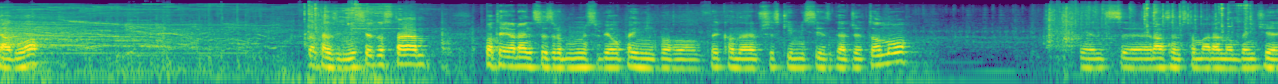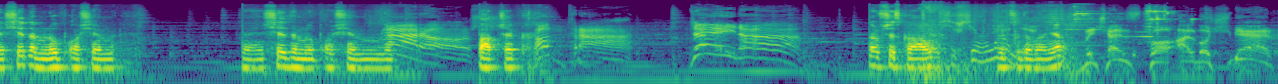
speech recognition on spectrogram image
Siadło. Z okazji misję dostałem. Po tej ręce zrobimy sobie opening, bo wykonałem wszystkie misje z gadżetonu. Więc e, razem z tą areną będzie 7 lub 8 e, 7 lub 8 Karosz! paczek. To wszystko out. Zdecydowanie. Zwycięstwo albo śmierć!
